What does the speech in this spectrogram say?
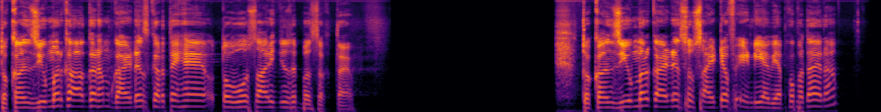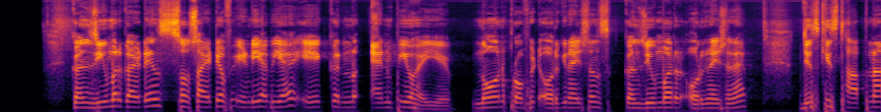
तो कंज्यूमर का अगर हम गाइडेंस करते हैं तो वो सारी चीज़ें बच सकता है। तो consumer guidance society of India भी, आपको पता है ना? Consumer guidance society of India भी है, एक एनपीओ है ये। Non profit organisation consumer organisation है, जिसकी स्थापना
